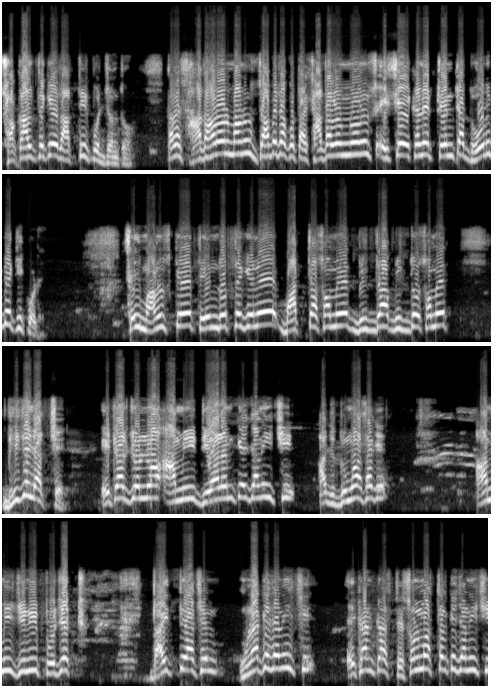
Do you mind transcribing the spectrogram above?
সকাল থেকে রাত্রির পর্যন্ত, তাহলে সাধারণ মানুষ যাবেটা কোথায়? সাধারণ মানুষ এসে এখানে ট্রেনটা ধরবে কি করে? সেই মানুষকে ট্রেন ধরতে গেলে বাচ্চা সমেত, বৃদ্ধা, বৃদ্ধ সমেত ভিজে যাচ্ছে। এটার জন্য আমি ডিআরএমকে জানিয়েছি আজ দু মাস আগে। আমি যিনি প্রজেক্ট দায়িত্বে আছেন ওনাকে জানিয়েছি, এখানকার স্টেশন মাস্টারকে জানিয়েছি।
